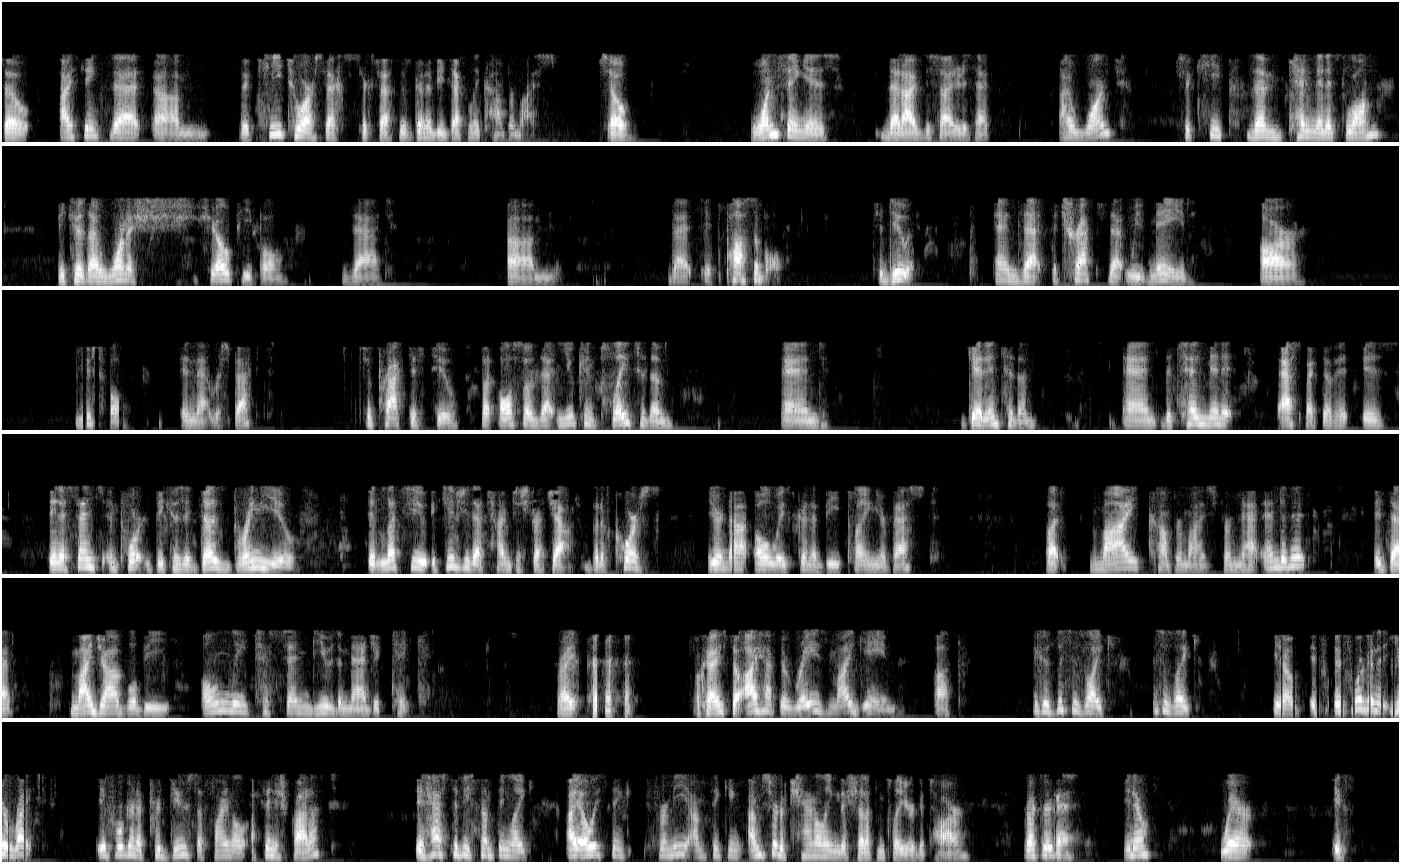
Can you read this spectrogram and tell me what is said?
So I think that um, the key to our success is going to be definitely compromise. So one thing is that I've decided is that I want to keep them 10 minutes long because I want to sh- show people that um, that it's possible to do it and that the tracks that we've made are useful in that respect to practice to, but also that you can play to them and get into them. And the 10 minute aspect of it is in a sense important because it does bring you, it lets you, it gives you that time to stretch out. But of course, you're not always going to be playing your best. But my compromise from that end of it is that my job will be only to send you the magic take. Right? okay? So I have to raise my game up because this is like this is like you know, if if we're going to you're right. If we're going to produce a final a finished product, it has to be something like I always think for me I'm thinking I'm sort of channeling the shut up and play your guitar records. Okay. You know, where if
